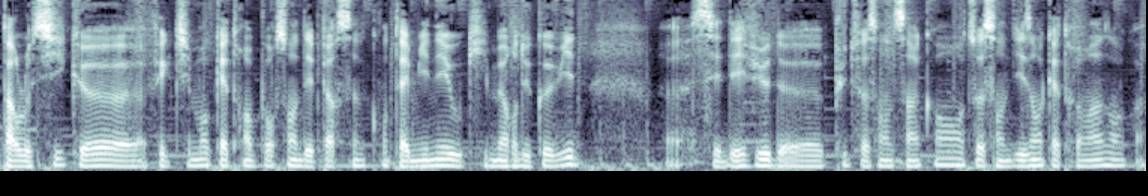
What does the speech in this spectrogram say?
Parle aussi que, effectivement, 80% des personnes contaminées ou qui meurent du Covid, euh, c'est des vieux de plus de 65 ans, 70 ans, 80 ans, quoi.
